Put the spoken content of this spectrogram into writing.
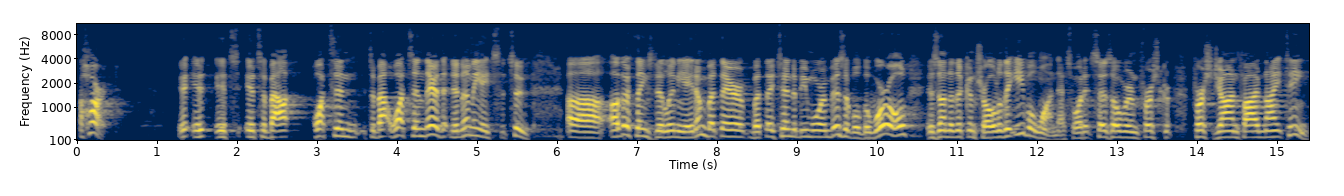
the heart. It, it, it's, it's about what's in, it's about what's in there that delineates the two. Uh, other things delineate them, but they're, but they tend to be more invisible. The world is under the control of the evil one. That's what it says over in First, First John 5, 19.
